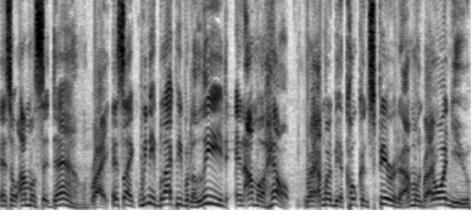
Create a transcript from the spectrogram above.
and so I'm gonna sit down. Right. It's like we need black people to lead, and I'm gonna help. Right. Right. I'm gonna be a co-conspirator. I'm gonna join you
